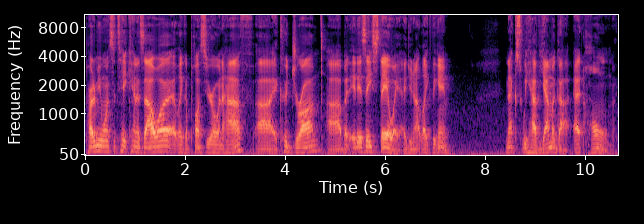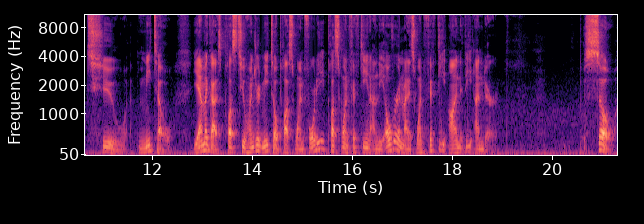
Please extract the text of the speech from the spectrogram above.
Part of me wants to take Kanazawa at like a plus zero and a half. Uh, it could draw, uh, but it is a stay away. I do not like the game. Next, we have Yamaga at home to Mito. Yamaga is plus 200, Mito plus 140, plus 115 on the over, and minus 150 on the under. So,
